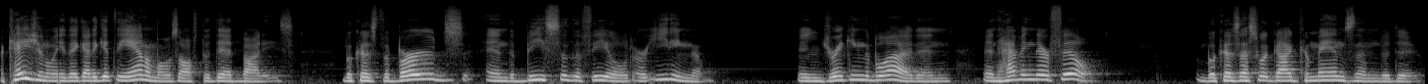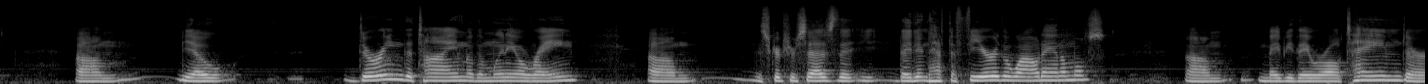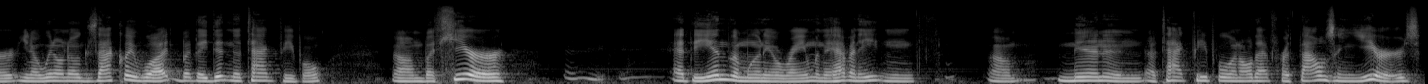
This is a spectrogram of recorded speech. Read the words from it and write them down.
Occasionally they got to get the animals off the dead bodies because the birds and the beasts of the field are eating them and drinking the blood and, and having their fill because that's what God commands them to do. Um, you know, during the time of the millennial reign, um, the scripture says that they didn't have to fear the wild animals. Um, maybe they were all tamed, or, you know, we don't know exactly what, but they didn't attack people. Um, but here, at the end of the millennial reign, when they haven't eaten um, men and attacked people and all that for a thousand years,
